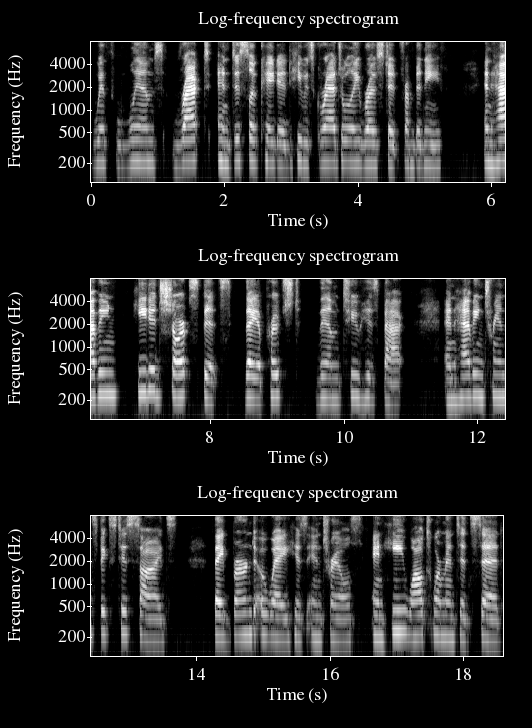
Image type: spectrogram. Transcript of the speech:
with limbs racked and dislocated, he was gradually roasted from beneath. And having heated sharp spits, they approached them to his back, and having transfixed his sides, they burned away his entrails. And he, while tormented, said,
